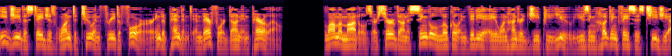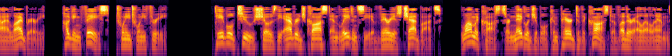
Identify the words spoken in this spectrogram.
e.g., the stages 1 to 2 and 3 to 4 are independent and therefore done in parallel. Llama models are served on a single local NVIDIA A100 GPU using Hugging Face's TGI library, Hugging Face, 2023. Table 2 shows the average cost and latency of various chatbots. Llama costs are negligible compared to the cost of other LLMs.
